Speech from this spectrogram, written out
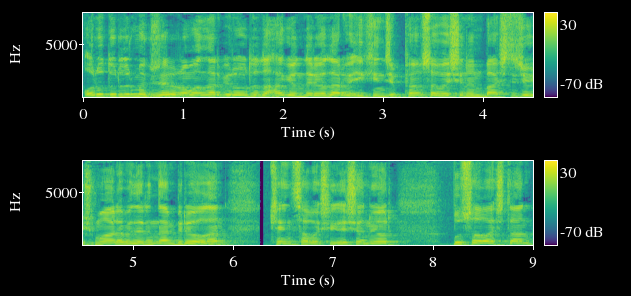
Onu durdurmak üzere Romalılar bir ordu daha gönderiyorlar ve 2. Pön Savaşı'nın başlıca 3 muharebelerinden biri olan Kent Savaşı yaşanıyor. Bu savaştan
